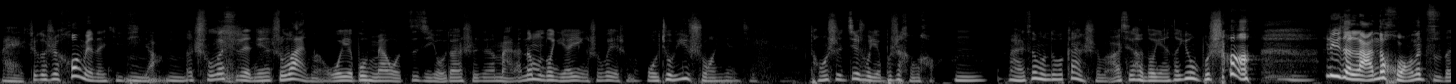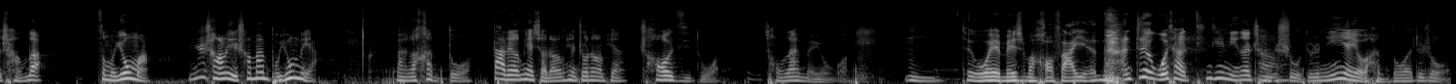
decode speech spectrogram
哎，这个是后面的议题啊。嗯嗯那除了洗脸巾之外呢，我也不明白我自己有一段时间买了那么多眼影是为什么？我就一双眼睛，同时技术也不是很好，嗯买这么多干什么？而且很多颜色用不上，嗯 绿的、蓝的、黄的、紫的、橙的，怎么用嘛？你日常里上班不用的呀。买了很多大亮片、小亮片、中亮片，超级多，从来没用过。嗯，这个我也没什么好发言的，啊，这我想听听您的陈嗯述，就是您也有很多这种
